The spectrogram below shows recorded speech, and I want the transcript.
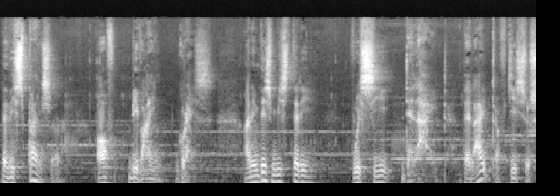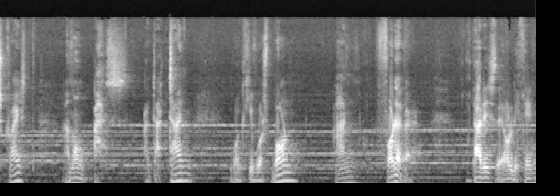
the dispenser of divine grace. And in this mystery, we see the light, the light of Jesus Christ among us at that time when he was born and forever. That is the only thing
